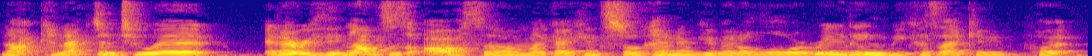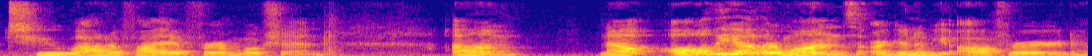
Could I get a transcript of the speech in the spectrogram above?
not connected to it and everything else is awesome, like I can still kind of give it a lower rating because I can put two out of five for emotion. Um, now all the other ones are going to be offered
